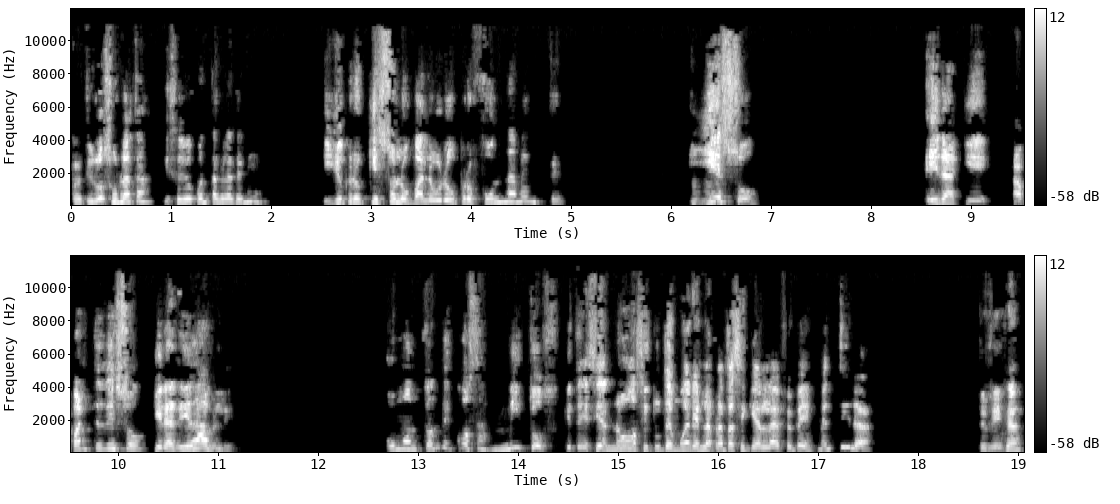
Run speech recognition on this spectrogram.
retiró su plata y se dio cuenta que la tenía. Y yo creo que eso lo valoró profundamente. Y eso era que, aparte de eso, que era heredable. Un montón de cosas, mitos, que te decían, no, si tú te mueres, la plata se queda en la FP. Mentira. ¿Te fijas?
